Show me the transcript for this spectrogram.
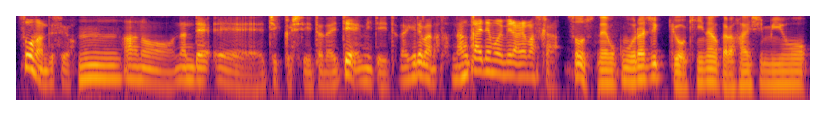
そうなんですよ。うん。あの、なんで、えーチェックしていただいて、見ていただければなと。何回でも見られますから。そうですね。僕も裏実況気になるから配信見よ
